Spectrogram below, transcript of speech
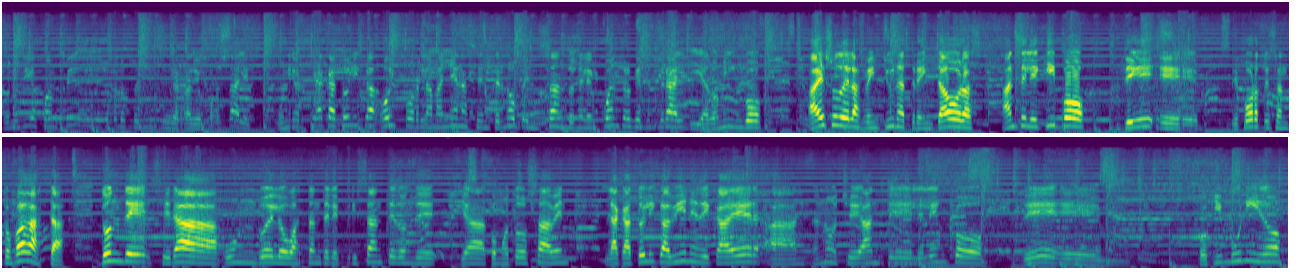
Buenos días Juan Pedro y a todos los oyentes de Radio Portales. Universidad Católica hoy por la mañana se entrenó pensando en el encuentro que tendrá el día domingo a eso de las 21 a 30 horas ante el equipo de eh, Deportes Antofagasta, donde será un duelo bastante electrizante, donde ya como todos saben, la Católica viene de caer anoche ante el elenco de eh, Coquimbo Unido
